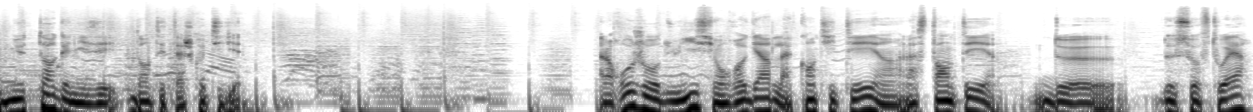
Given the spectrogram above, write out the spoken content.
mieux t'organiser dans tes tâches quotidiennes. Alors aujourd'hui, si on regarde la quantité, hein, l'instant T de, software,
